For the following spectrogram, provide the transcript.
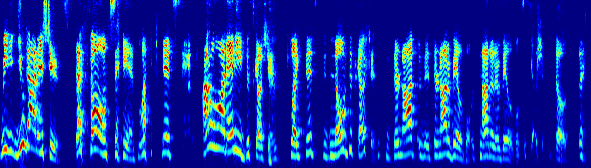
we you got issues. That's all I'm saying. Like it's, I don't want any discussion. Like this, no discussion. They're not. They're not available. It's not an available discussion. So,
